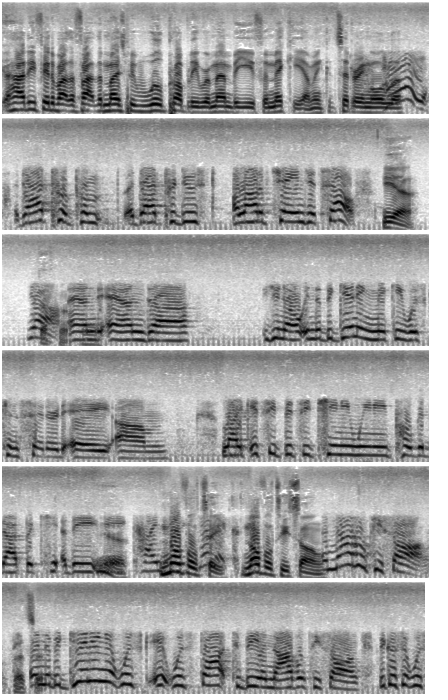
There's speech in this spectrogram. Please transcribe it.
How do you feel about the fact that most people will probably remember you for Mickey? I mean, considering all the... Hey, that pro- prom- that produced a lot of change itself. Yeah. Yeah, Definitely. and and uh, you know, in the beginning, Mickey was considered a um, like itsy bitsy teeny weeny polka dot biki- the, Yeah. the kind of Novelty. gimmick. Novelty A song. novelty song. That's In it. the beginning, it was it was thought to be a novelty song because it was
